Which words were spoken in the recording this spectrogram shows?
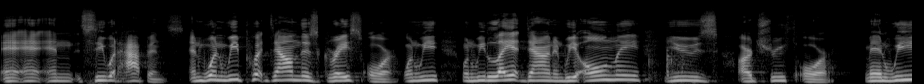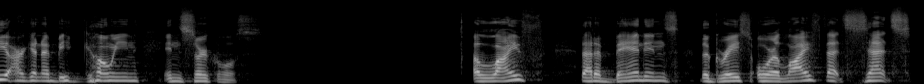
and, and, and, see what happens. And when we put down this grace oar, when we when we lay it down and we only use our truth oar, man, we are gonna be going in circles. A life that abandons the grace or a life that sets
